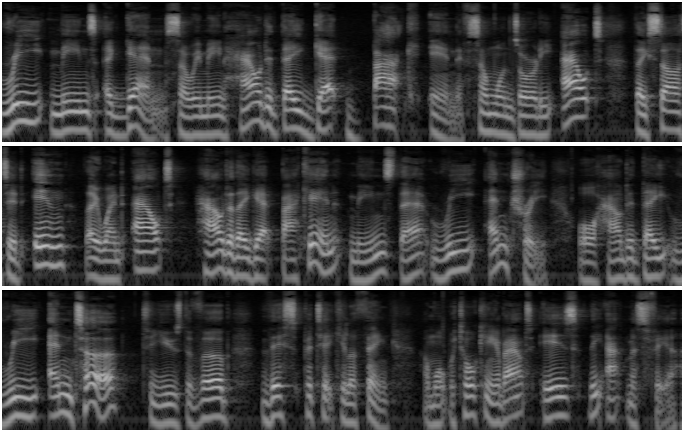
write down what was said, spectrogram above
Re means again. So we mean how did they get back in? If someone's already out, they started in, they went out. How do they get back in means their re entry. Or how did they re enter, to use the verb, this particular thing? And what we're talking about is the atmosphere.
